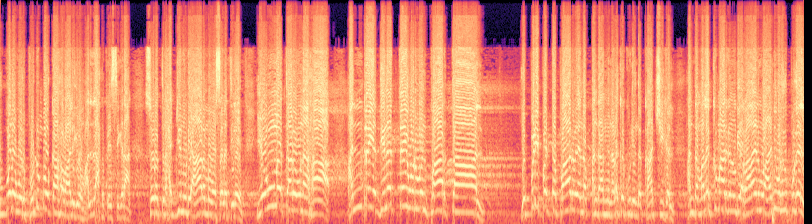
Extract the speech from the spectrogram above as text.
எவ்வளவு ஒரு பொடும்போக்காக வாழுகிறோம்? அல்லாஹ் பேசுகிறான். சூரத்துல் ஹஜ்ஜினுடைய ஆரம்ப வசனத்திலே யோம தருணஹா அன்றைய தினத்தை ஒருவன் பார்த்தால் எப்படிப்பட்ட பார்வை அந்த அந்த அங்கு நடக்கக்கூடிய அந்த காட்சிகள் அந்த மலக்குமார்களுடைய ராணுவ அணிவகுப்புகள்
